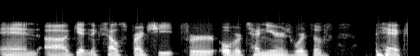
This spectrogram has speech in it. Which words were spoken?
and uh, get an Excel spreadsheet for over 10 years worth of picks.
